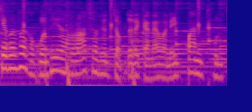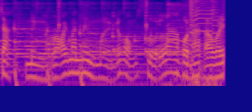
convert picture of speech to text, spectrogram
เคเพื่อนๆขอบคุณที่รับชมจนจบด้วยเลยกันนะวันนี้ปั้นทุนจาก 100 มา 1 0,000ครับผมสูตรล่าโบนัสเอาไว้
